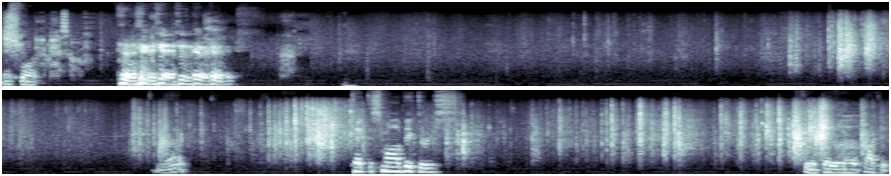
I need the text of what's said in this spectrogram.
Shooting the ass off. Take the small victories. Gonna put it in her pocket.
